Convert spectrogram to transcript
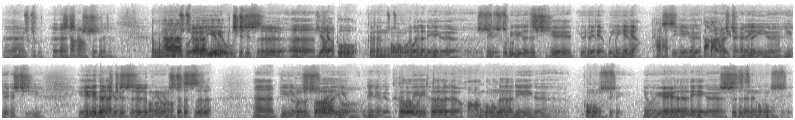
呃出呃上市的。那么它的主要业务其实呃比较多，跟中国的那个水处理的企业有点不一样。它是一个大而全的一个一个企业。有一个呢就是公用设施。呃，比如说有那个科威特的皇宫的那个供水，纽约的那个市政供水，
